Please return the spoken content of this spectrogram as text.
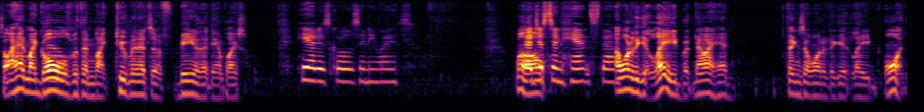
So I had my goals within like two minutes of being in that damn place. He had his goals anyways. Well, that just enhanced them. I wanted to get laid, but now I had things I wanted to get laid on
